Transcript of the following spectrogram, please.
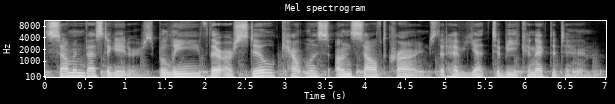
Some investigators believe there are still countless unsolved crimes that have yet to be connected to him.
